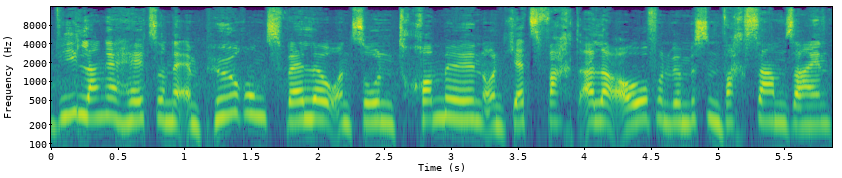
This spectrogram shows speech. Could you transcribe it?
wie lange hält so eine Empörungswelle und so ein Trommeln und jetzt wacht alle auf und wir müssen wachsam sein.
